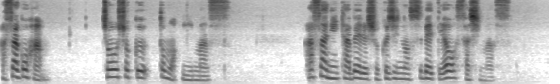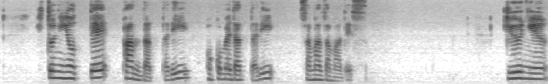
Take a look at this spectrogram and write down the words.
朝ごはん、朝食とも言います。朝に食べる食事のすべてを指します。人によってパンだったり、お米だったり、様々です。牛乳、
